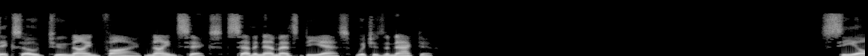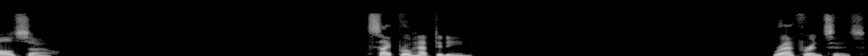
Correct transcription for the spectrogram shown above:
60295-96-7-MSDS, which is inactive. See also. Cyproheptadine References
